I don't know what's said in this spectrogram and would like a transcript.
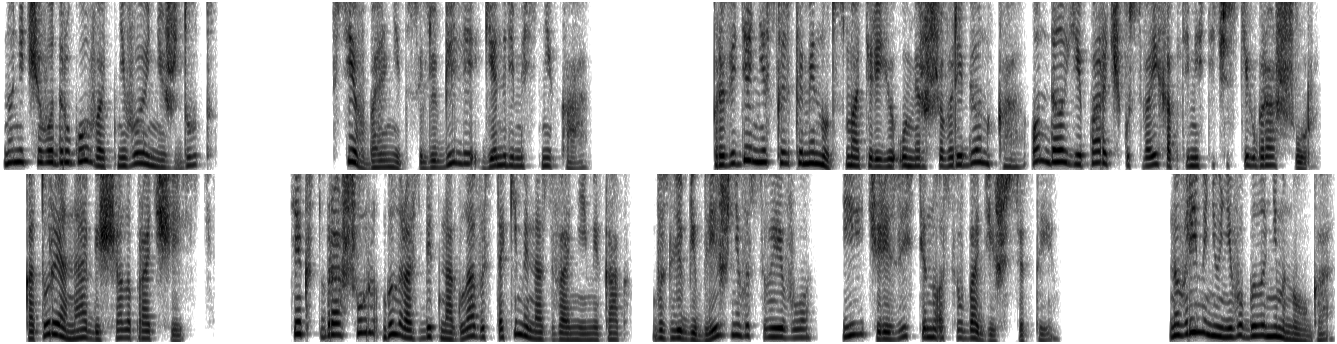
«Но ничего другого от него и не ждут». Все в больнице любили Генри Мясника. Проведя несколько минут с матерью умершего ребенка, он дал ей парочку своих оптимистических брошюр, которые она обещала прочесть. Текст брошюр был разбит на главы с такими названиями, как «Возлюби ближнего своего» и «Через истину освободишься ты». Но времени у него было немного,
